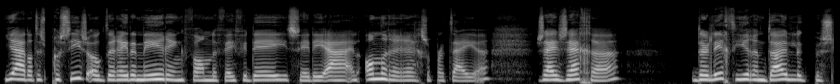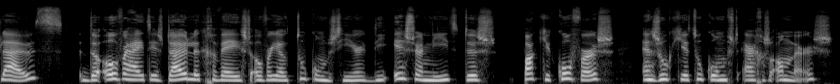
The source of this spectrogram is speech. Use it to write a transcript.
Ja, dat is precies ook de redenering van de VVD, CDA en andere rechtse partijen. Zij zeggen, er ligt hier een duidelijk besluit. De overheid is duidelijk geweest over jouw toekomst hier. Die is er niet, dus pak je koffers en zoek je toekomst ergens anders.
